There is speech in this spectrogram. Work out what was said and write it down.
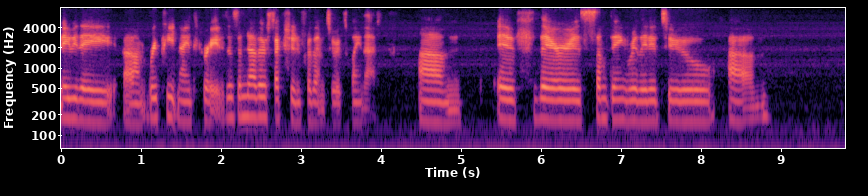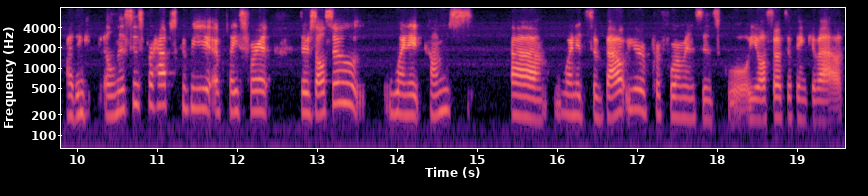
maybe they um, repeat ninth grade. There's another section for them to explain that. Um, if there is something related to um, I think illnesses perhaps could be a place for it. There's also when it comes um, when it's about your performance in school, you also have to think about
